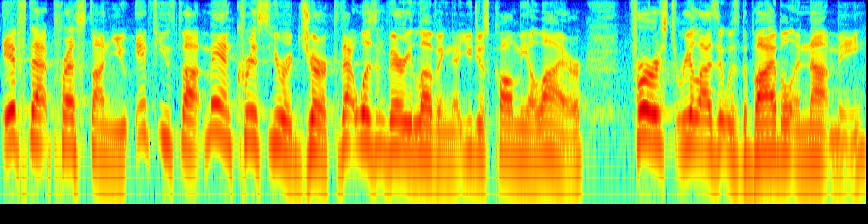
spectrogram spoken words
If that pressed on you, if you thought, man, Chris, you're a jerk, that wasn't very loving, that you just called me a liar, first realize it was the Bible and not me.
